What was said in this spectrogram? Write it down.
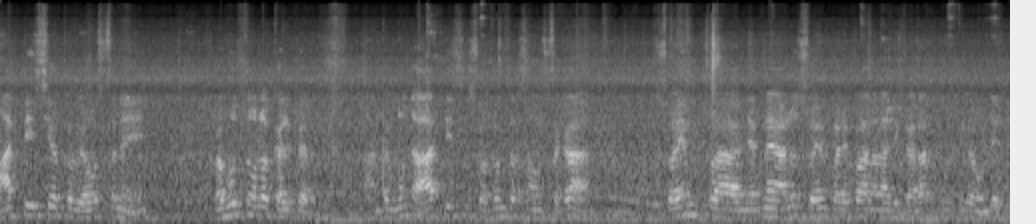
ఆర్టీసీ యొక్క వ్యవస్థని ప్రభుత్వంలో కలిపారు. అంతకుముందు ఆర్టీసీ స్వతంత్ర సంస్థగా స్వయం ప- నిర్ణయాలు స్వయం పరిపాలనాధికారాలు పూర్తిగా ఉండేది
